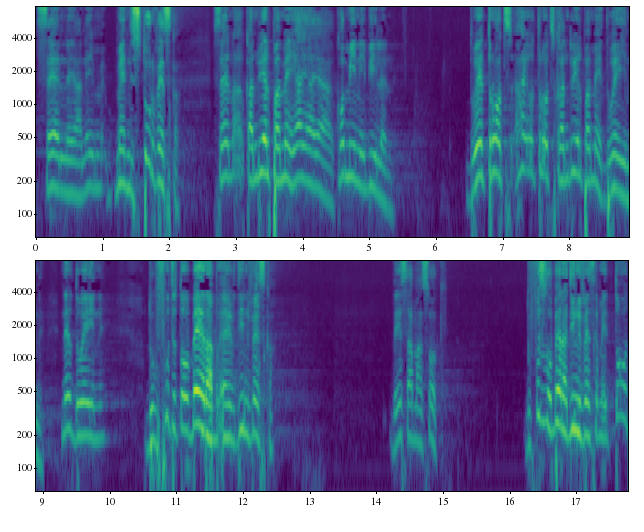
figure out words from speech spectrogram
Sen han är med en stor väska. Sen, kan du hjälpa mig? Ja, ja, ja, kom in i bilen. Du är trött, ja, jag är trött, kan du hjälpa mig? Du är inne. När du är inne, du fortsätter att bära din väska. Det är samma sak. Du fortsätter att bära din väska, men ta,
